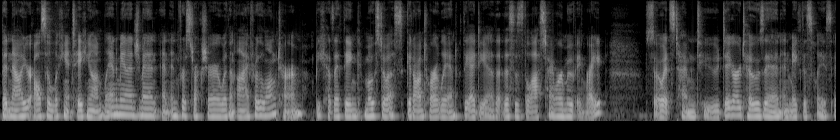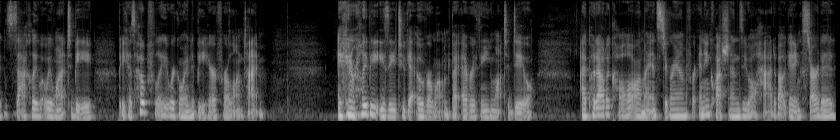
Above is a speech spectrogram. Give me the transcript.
But now you're also looking at taking on land management and infrastructure with an eye for the long term, because I think most of us get onto our land with the idea that this is the last time we're moving, right? So it's time to dig our toes in and make this place exactly what we want it to be because hopefully we're going to be here for a long time. It can really be easy to get overwhelmed by everything you want to do. I put out a call on my Instagram for any questions you all had about getting started,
